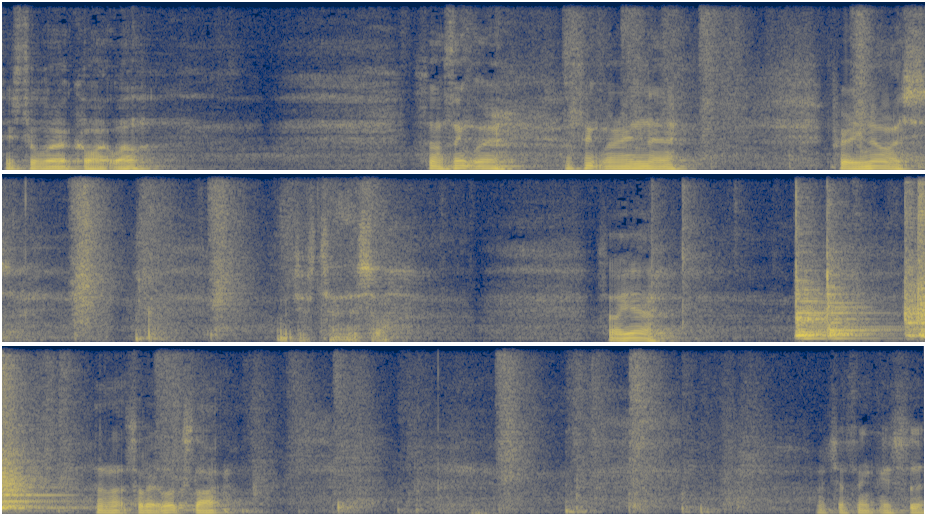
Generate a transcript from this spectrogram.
Seems to work quite well. So I think we're I think we're in there pretty nice. Let me just turn this off. So yeah. So that's what it looks like. which I think is uh,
